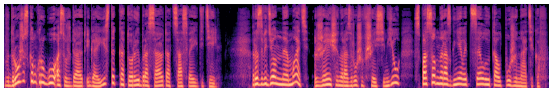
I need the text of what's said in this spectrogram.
В дружеском кругу осуждают эгоисток, которые бросают отца своих детей. Разведенная мать, женщина, разрушившая семью, способна разгневать целую толпу женатиков.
